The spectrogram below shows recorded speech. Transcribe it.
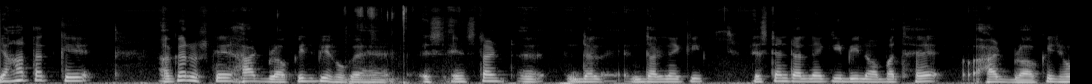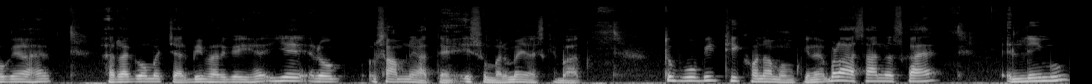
यहाँ तक कि अगर उसके हार्ट ब्लॉकेज भी हो गए हैं, इस इंस्टेंट डल, डलने की, इंस्टेंट डलने की भी नौबत है, हार्ट ब्लॉकेज हो गया है, रगों में चर्बी भर गई है, ये रोग सामने आते हैं इस उम्र में या इसके बाद तो वो भी ठीक होना मुमकिन है। बड़ा आसान नुस्खा है। नींबू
